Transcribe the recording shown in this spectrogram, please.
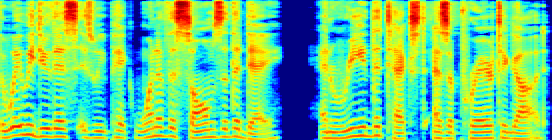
The way we do this is we pick one of the Psalms of the day and read the text as a prayer to God.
